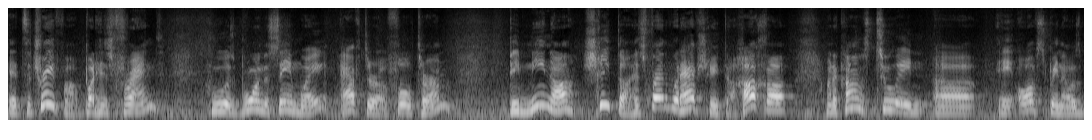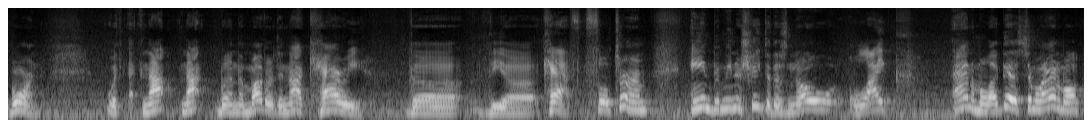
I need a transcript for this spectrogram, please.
It's a trefa, but his friend who was born the same way after a full term, bimina shchita, his friend would have shchita. Hacha, when it comes to a uh, a offspring that was born with not not when the mother did not carry the the uh, calf full term, in bimina shchita, there's no like animal like this, similar animal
